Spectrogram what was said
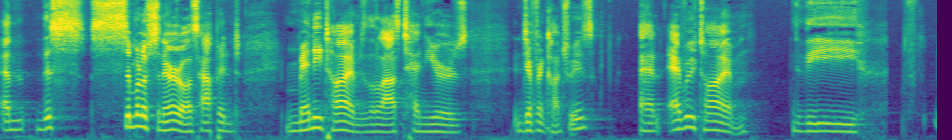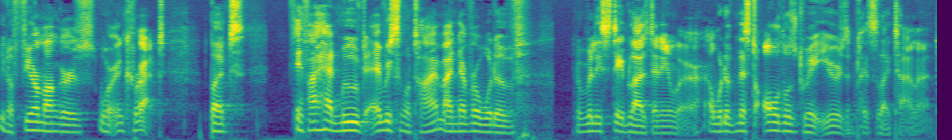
And this similar scenario has happened many times in the last 10 years in different countries. And every time the you know fearmongers were incorrect. But if I had moved every single time, I never would have really stabilized anywhere. I would have missed all those great years in places like Thailand.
